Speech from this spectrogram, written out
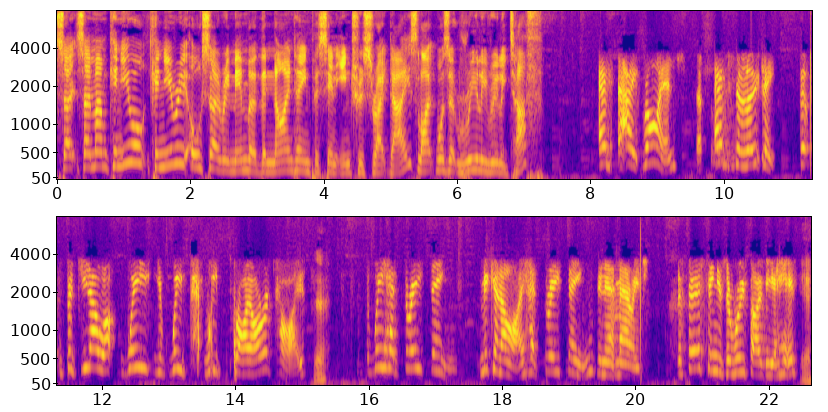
So, so, Mum, can you can you re- also remember the nineteen percent interest rate days? Like, was it really, really tough? Ab- hey, Ryan, Absolutely. absolutely. But but you know what? We we we prioritised. Yeah. We had three things. Mick and I had three things in our marriage. The first thing is a roof over your head. Yeah.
